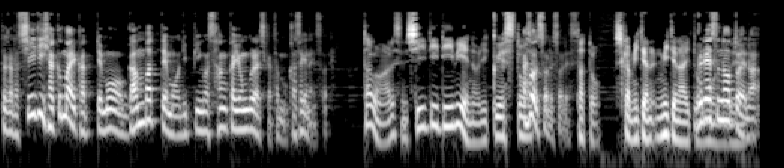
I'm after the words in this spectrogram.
だから CD100 枚買っても、頑張ってもリッピングは3か4ぐらいしか多分稼げないですよね。多分あれですね、CDDB へのリクエスト。だとしか見て見てないとグレースノートへの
